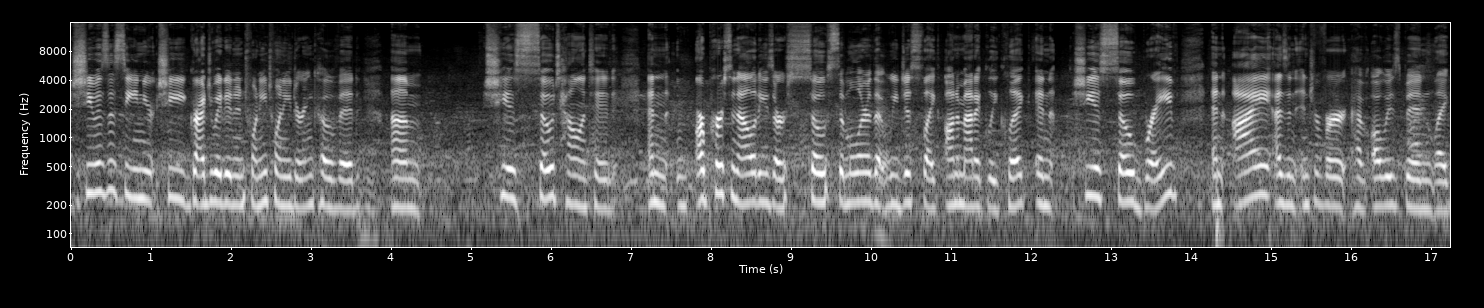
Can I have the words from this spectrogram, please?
she was a senior. She graduated in 2020 during COVID. Um, she is so talented, and our personalities are so similar that we just like automatically click. And she is so brave. And I, as an introvert, have always been like,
